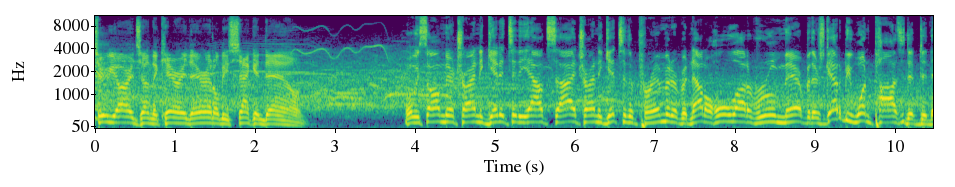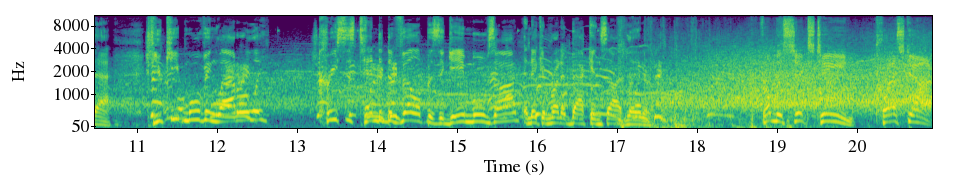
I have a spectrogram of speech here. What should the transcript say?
Two yards on the carry there. It'll be second down. Well, we saw him there trying to get it to the outside, trying to get to the perimeter, but not a whole lot of room there. But there's got to be one positive to that. If you keep moving laterally, creases tend to develop as the game moves on, and they can run it back inside later. From the 16, Prescott.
